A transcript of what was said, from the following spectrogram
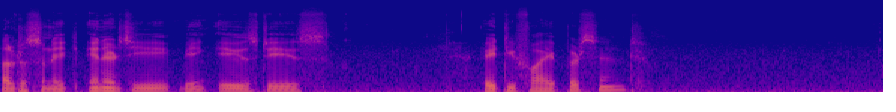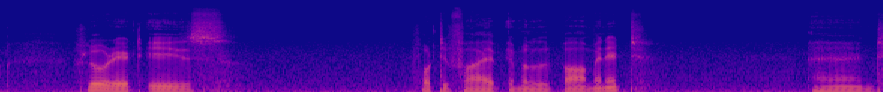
Ultrasonic energy being used is 85 percent. Flow rate is 45 ml per minute. And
